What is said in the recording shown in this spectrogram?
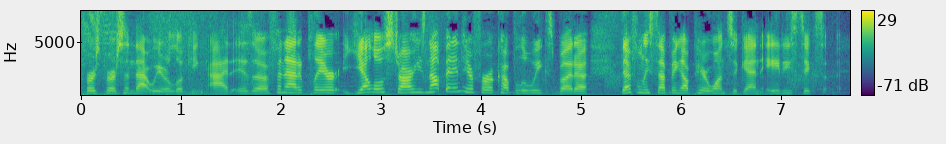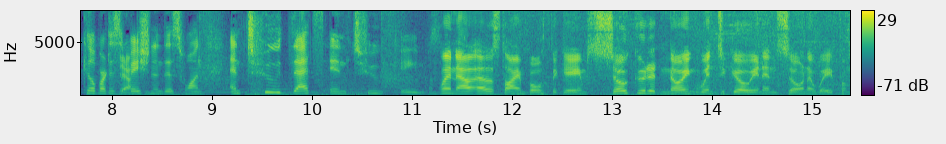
first person that we are looking at is a Fnatic player, Yellowstar. He's not been in here for a couple of weeks, but uh, definitely stepping up here once again. 86 kill participation in this one, and two deaths in two games. playing Al- Alistar in both the games. So good at knowing when to go in and zone away from,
